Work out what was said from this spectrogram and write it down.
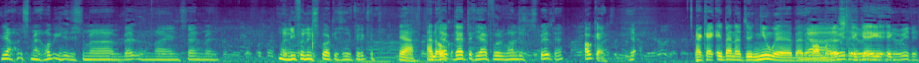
Ja, is mijn hobby. Het is mijn, mijn, zijn mijn, mijn lievelingssport is cricket. Ja, en ook- 30 jaar voor Wanders gespeeld, hè? Oké. Ja. Ja, kijk, ik ben natuurlijk nieuw eh, bij de Ja, Wanderers. weet ik, ik, weet ik, ik, ik, weet ik.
